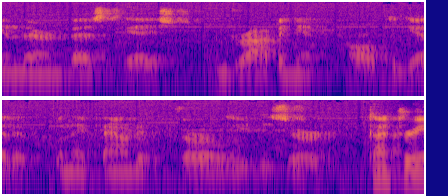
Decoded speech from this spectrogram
in their investigation dropping it altogether when they found it thoroughly deserted. Country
